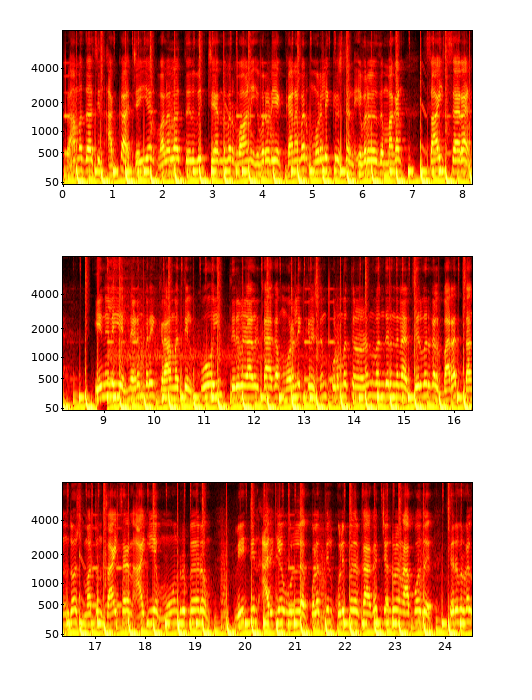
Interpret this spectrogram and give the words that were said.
ராமதாஸின் அக்கா செய்யர் வளலால் தெருவைச் சேர்ந்தவர் வாணி. இவருடைய கணவர் முரளிகிருஷ்ணன். இவரது மகன் சாய் சரண் இந்நிலையில் நெடும்பறை கிராமத்தில் கோயில் திருவிழாவிற்காக முரளிகிருஷ்ணன் குடும்பத்தினருடன் வந்திருந்தனர். சிறுவர்கள் பரத் சந்தோஷ் மற்றும் சாய்சரன் ஆகிய மூன்று பேரும் வீட்டின் அருகே உள்ள குளத்தில் குளிப்பதற்காக சென்றுள்ளனர். அப்போது சிறுவர்கள்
